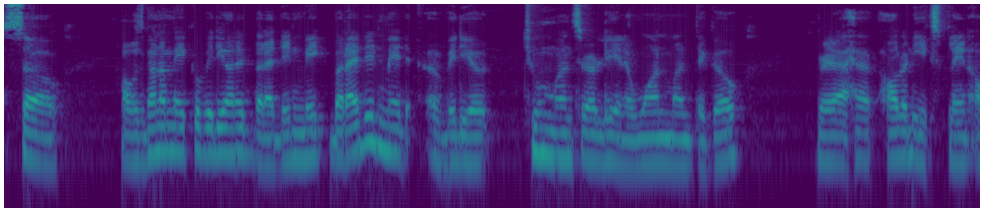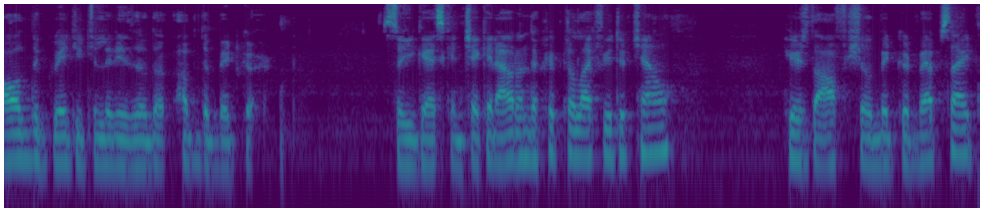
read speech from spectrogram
So I was gonna make a video on it, but I didn't make. But I did make a video two months early and one month ago where I have already explained all the great utilities of the, of the Bitgert. So you guys can check it out on the Crypto Life YouTube channel. Here's the official Bitgert website.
